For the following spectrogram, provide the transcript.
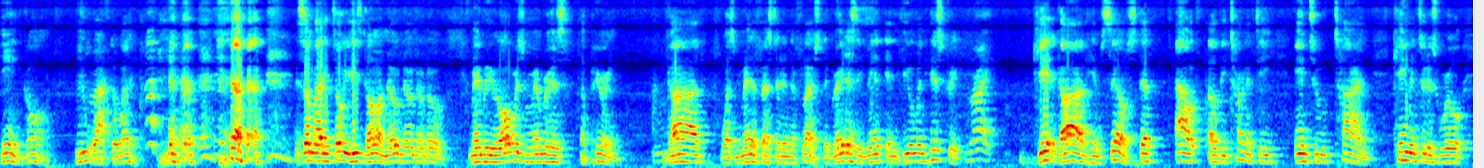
he ain't gone. You walked away. It. Somebody told you he's gone. No, no, no, no. Maybe you always remember his appearing. God was manifested in the flesh. The greatest event in human history. Right. Get God himself stepped out of eternity into time. Came into this world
